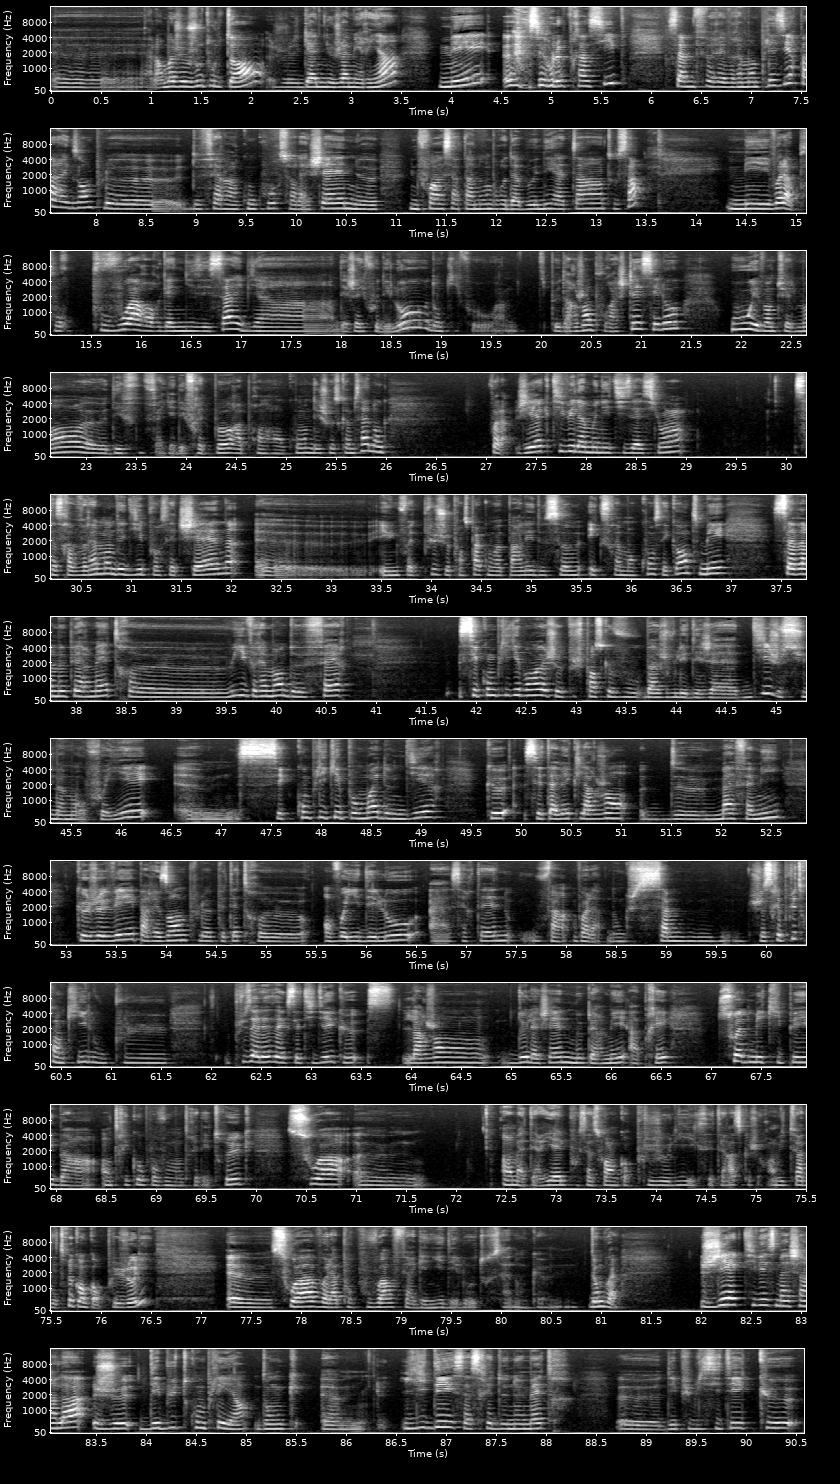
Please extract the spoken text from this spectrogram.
euh, alors moi je joue tout le temps, je gagne jamais rien, mais sur le principe, ça me ferait vraiment plaisir par exemple de faire un concours sur la chaîne une fois un certain nombre d'abonnés atteints, tout ça. Mais voilà, pour pouvoir organiser ça, eh bien déjà il faut des lots, donc il faut un peu d'argent pour acheter ces lots, ou éventuellement il y a des frais de port à prendre en compte, des choses comme ça. Donc voilà, j'ai activé la monétisation ça sera vraiment dédié pour cette chaîne. Euh, et une fois de plus, je pense pas qu'on va parler de sommes extrêmement conséquentes, mais ça va me permettre, euh, oui, vraiment de faire. C'est compliqué pour moi, je, pense que vous, bah, je vous l'ai déjà dit, je suis maman au foyer. Euh, c'est compliqué pour moi de me dire que c'est avec l'argent de ma famille que je vais par exemple peut-être euh, envoyer des lots à certaines enfin voilà. Donc ça je serai plus tranquille ou plus plus à l'aise avec cette idée que l'argent de la chaîne me permet après soit de m'équiper ben, en tricot pour vous montrer des trucs soit euh, en matériel pour que ça soit encore plus joli etc parce que j'aurais envie de faire des trucs encore plus jolis euh, soit voilà pour pouvoir faire gagner des lots tout ça donc, donc voilà j'ai activé ce machin là, je débute complet. Hein. Donc euh, l'idée, ça serait de ne mettre des publicités que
